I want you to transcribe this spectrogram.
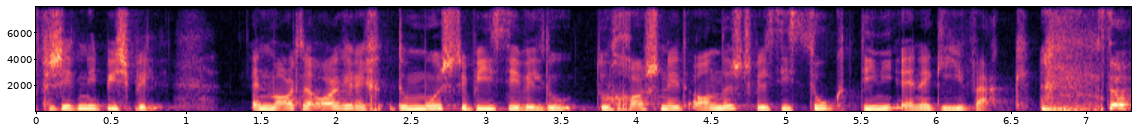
verschiedene Beispiele. Ein Martin Argerich, du musst dabei sein, weil du, du kannst nicht anders, weil sie sucht deine Energie weg. so,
